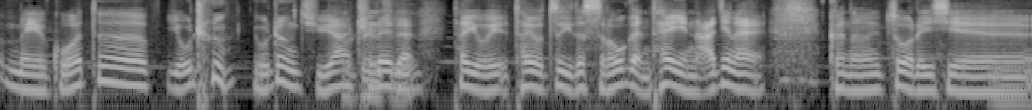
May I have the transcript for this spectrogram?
美国的邮政 邮政局啊之类的据，，他有他有自己的 slogan，他也拿进来，可能做了一些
